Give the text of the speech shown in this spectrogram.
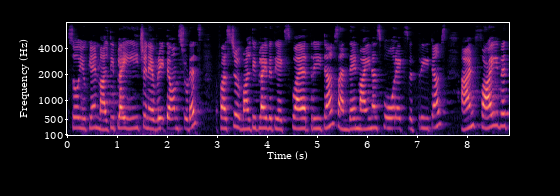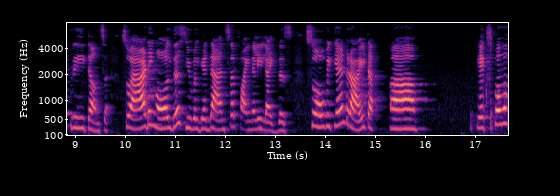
So you can multiply each and every term students. First multiply with x square 3 terms and then minus 4x with 3 terms and 5 with 3 terms. So adding all this you will get the answer finally like this. So we can write uh, x power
